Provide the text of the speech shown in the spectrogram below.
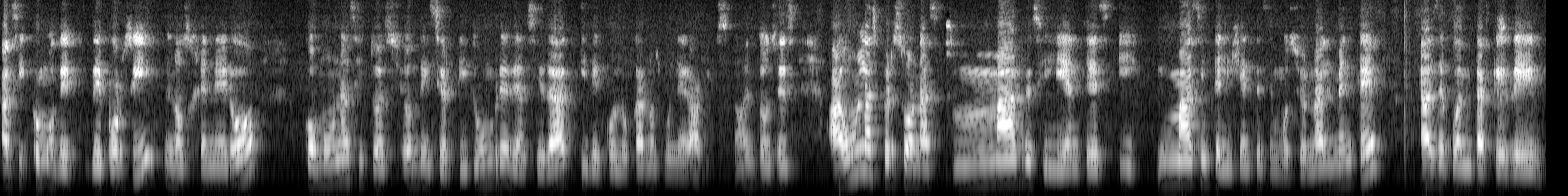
así como de, de por sí, nos generó como una situación de incertidumbre, de ansiedad y de colocarnos vulnerables, ¿no? Entonces, aún las personas más resilientes y más inteligentes emocionalmente, haz de cuenta que de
